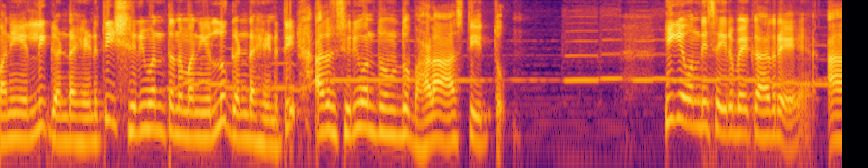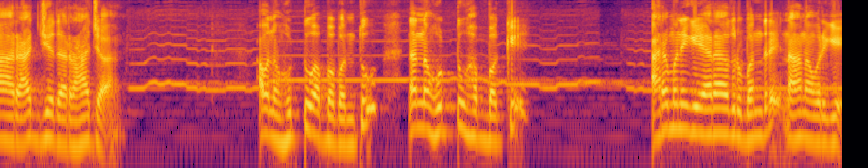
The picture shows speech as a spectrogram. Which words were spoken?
ಮನೆಯಲ್ಲಿ ಗಂಡ ಹೆಂಡತಿ ಶ್ರೀವಂತನ ಮನೆಯಲ್ಲೂ ಗಂಡ ಹೆಂಡತಿ, ಆದರೆ ಶ್ರೀವಂತನದ್ದು ಬಹಳ ಆಸ್ತಿ ಇತ್ತು. ಹೀಗೆ ಒಂದು ದಿವಸ ಇರಬೇಕಾದ್ರೆ ಆ ರಾಜ್ಯದ ರಾಜ, ಅವನ ಹುಟ್ಟು ಹಬ್ಬ ಬಂತು. ನನ್ನ ಹುಟ್ಟು ಹಬ್ಬಕ್ಕೆ ಅರಮನೆಗೆ ಯಾರಾದರೂ ಬಂದರೆ ನಾನು ಅವರಿಗೆ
